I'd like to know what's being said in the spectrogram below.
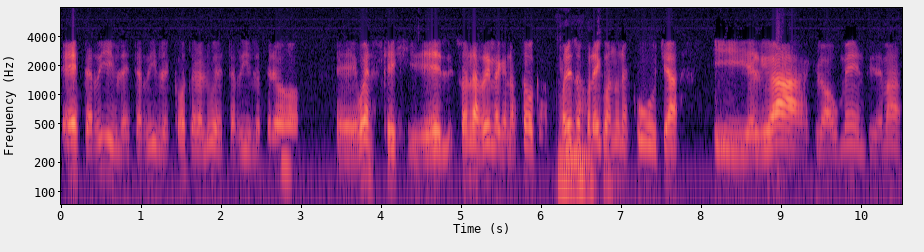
Es terrible, es terrible, el costo de la luz es terrible, pero eh, bueno, que son las reglas que nos tocan. Por eso no, por ahí sí. cuando uno escucha y el gas lo aumenta y demás,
